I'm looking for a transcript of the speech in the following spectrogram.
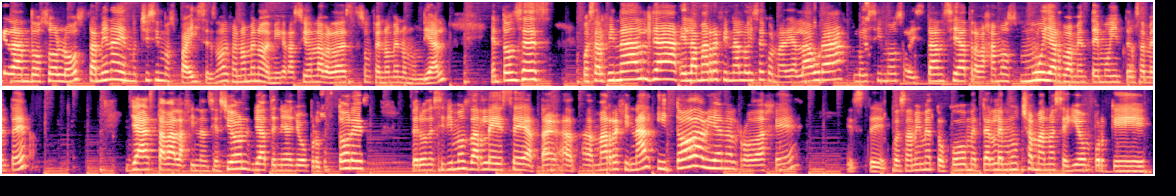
quedando solos, también hay en muchísimos países, ¿no? El fenómeno de migración, la verdad es que es un fenómeno mundial. Entonces, pues al final ya el amarre final lo hice con María Laura, lo hicimos a distancia, trabajamos muy arduamente, muy intensamente. Ya estaba la financiación, ya tenía yo productores, pero decidimos darle ese amarre final y todavía en el rodaje este, pues a mí me tocó meterle mucha mano a ese guion porque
